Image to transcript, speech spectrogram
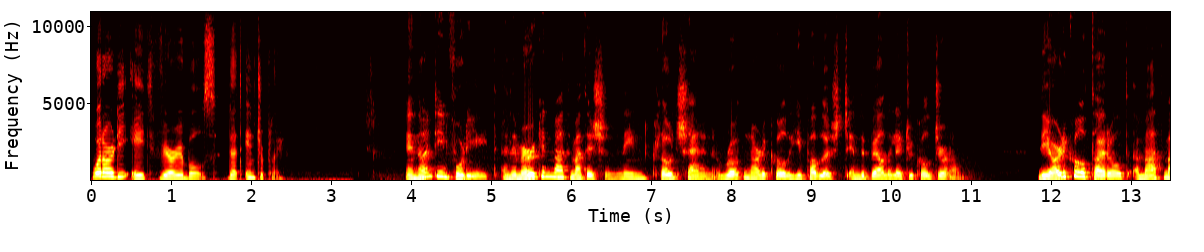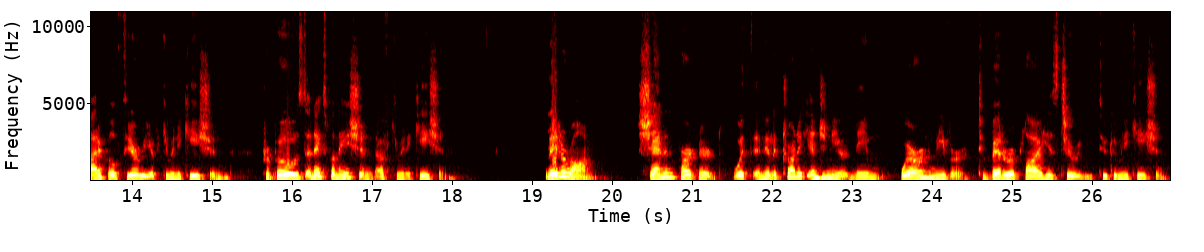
What are the eight variables that interplay? In 1948, an American mathematician named Claude Shannon wrote an article he published in the Bell Electrical Journal. The article titled A Mathematical Theory of Communication proposed an explanation of communication. Later on, Shannon partnered with an electronic engineer named Warren Weaver to better apply his theory to communication.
